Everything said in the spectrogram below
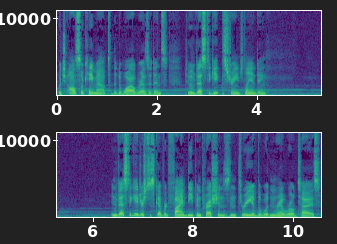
which also came out to the De Wilde residence to investigate the strange landing. Investigators discovered five deep impressions in three of the wooden railroad ties.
